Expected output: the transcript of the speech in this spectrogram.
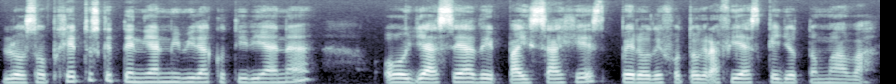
los objetos que tenía en mi vida cotidiana, o ya sea de paisajes, pero de fotografías que yo tomaba.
